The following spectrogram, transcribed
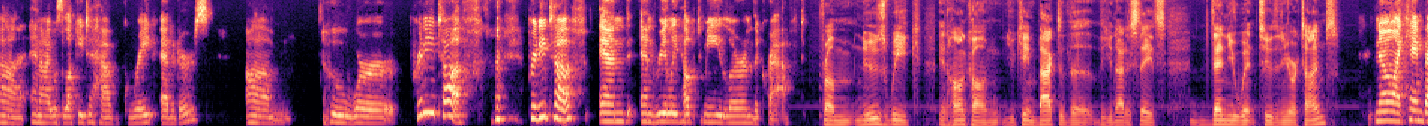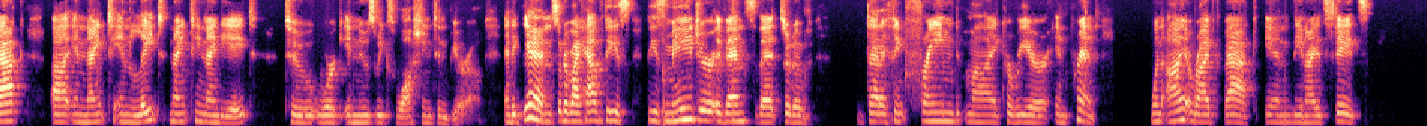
Uh, and I was lucky to have great editors um, who were pretty tough, pretty tough, and and really helped me learn the craft. From Newsweek in Hong Kong, you came back to the the United States. Then you went to the New York Times. No, I came back uh, in 19 in late 1998 to work in Newsweek's Washington bureau. And again, sort of I have these these major events that sort of that I think framed my career in print. When I arrived back in the United States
